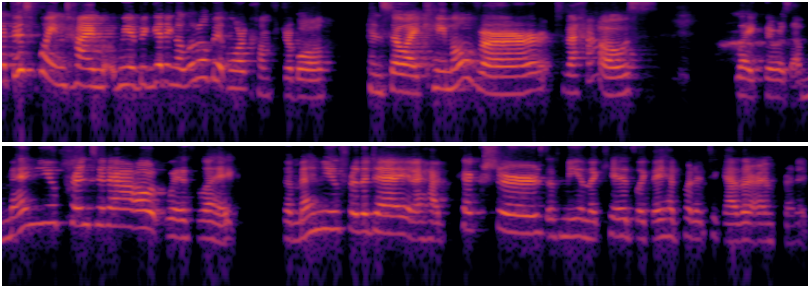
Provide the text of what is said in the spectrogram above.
at this point in time, we had been getting a little bit more comfortable, and so I came over to the house like there was a menu printed out with like the menu for the day and i had pictures of me and the kids like they had put it together and printed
